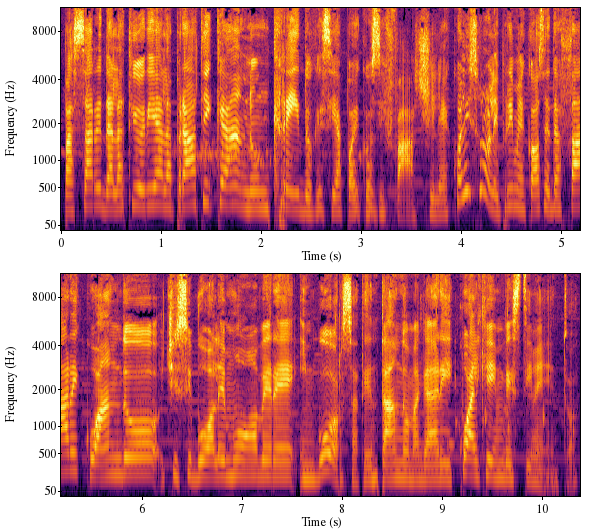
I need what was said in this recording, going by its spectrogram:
Passare dalla teoria alla pratica non credo che sia poi così facile. Quali sono le prime cose da fare quando ci si vuole muovere in borsa, tentando magari qualche investimento?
